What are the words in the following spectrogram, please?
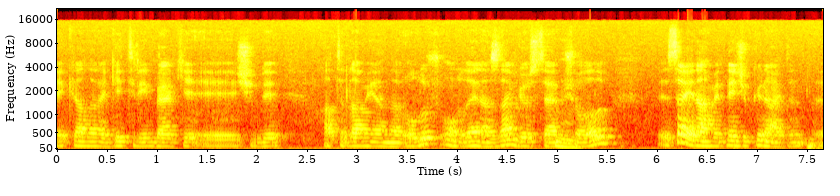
ekranlara getireyim. Belki e, şimdi hatırlamayanlar olur. Onu da en azından göstermiş Hı. olalım. E, Sayın Ahmet Necip Günaydın e,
